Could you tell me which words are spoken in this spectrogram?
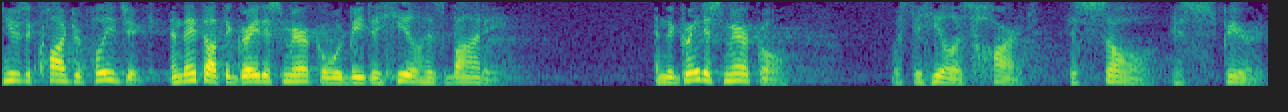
he was a quadriplegic, and they thought the greatest miracle would be to heal his body. And the greatest miracle was to heal his heart, his soul, his spirit,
